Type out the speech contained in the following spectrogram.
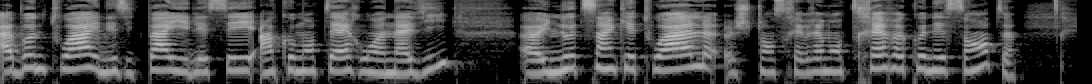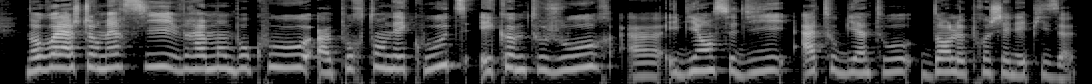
abonne-toi et n'hésite pas à y laisser un commentaire ou un avis. une note 5 étoiles, je t'en serais vraiment très reconnaissante. Donc voilà, je te remercie vraiment beaucoup euh, pour ton écoute et comme toujours, euh, eh bien on se dit à tout bientôt dans le prochain épisode.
